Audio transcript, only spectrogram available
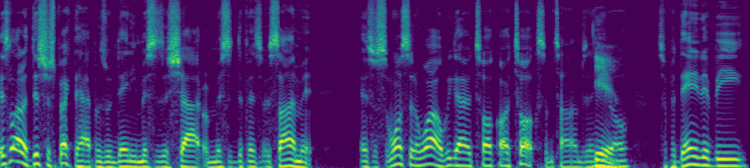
it's a lot of disrespect that happens when Danny misses a shot or misses a defensive assignment. And so, so once in a while, we got to talk our talk sometimes. And you Yeah. know, so for Danny to be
